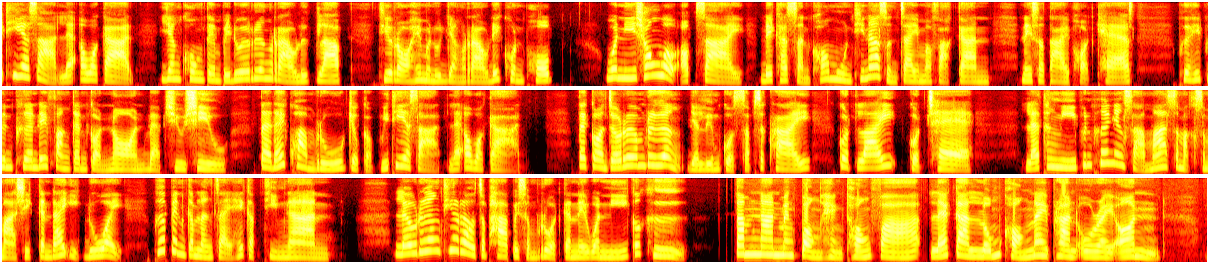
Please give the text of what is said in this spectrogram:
วิทยาศาสตร์และอวกาศยังคงเต็มไปด้วยเรื่องราวลึกลับ ที่รอให้มนุษย์อย่างเราได้ค้นพบ วันนี้ช่อง World of Sci ได้คัดสรรข้อมูลที่น่าสนใจมาฝากกัน ในสไตล์พอดแคสต์เพื่อให้เพื่อนๆ ได้ฟังกันก่อนนอนแบบชิลๆ แต่ได้ความรู้เกี่ยวกับวิทยาศาสตร์และอวกาศ แต่ก่อนจะเริ่มเรื่องอย่าลืมกด Subscribe กดไลค์กดแชร์และทั้งนี้เพื่อนๆยังสามารถสมัครสมาชิกกันได้อีกด้วย เพื่อเป็นกำลังใจให้กับทีมงาน แล้วเรื่องที่เราจะพาไปสำรวจกันในวันนี้ก็คือ ตำนานแมงป่องแห่งท้องฟ้า และการล้มของนายพรานโอไรออน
